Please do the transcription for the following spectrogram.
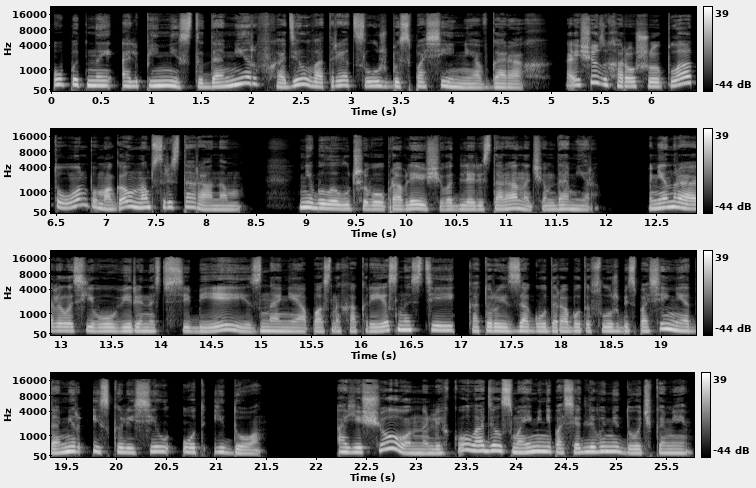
Опытный альпинист Дамир входил в отряд службы спасения в горах. А еще за хорошую плату он помогал нам с рестораном. Не было лучшего управляющего для ресторана, чем Дамир. Мне нравилась его уверенность в себе и знание опасных окрестностей, которые за годы работы в службе спасения Дамир исколесил от и до. А еще он легко ладил с моими непоседливыми дочками,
